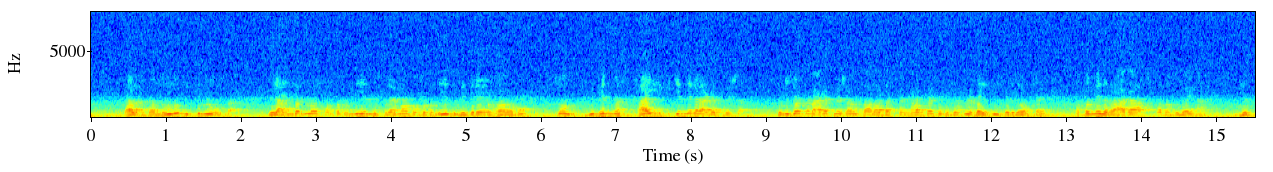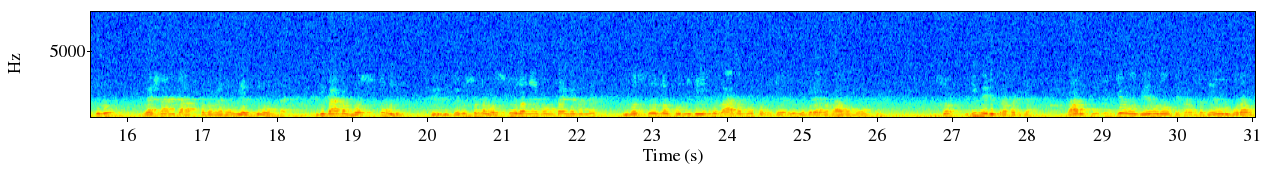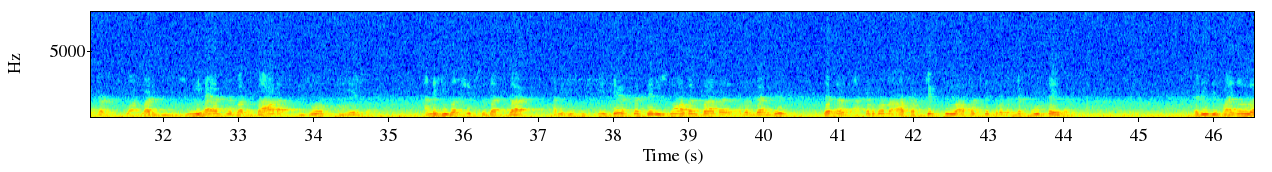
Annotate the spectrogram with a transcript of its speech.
వాళ్ళకి బంధువులు మిత్రులు ఉంటారు. వీళ్ళందరిలో కొంతమంది ఎందుకు ప్రేమ కొంతమంది ఎందుకు వ్యతిరేక భావము. సో విభిన్న స్థాయికి చెందిన రాగద్వేషాలు. కొన్ని చోట్ల రాగద్వేషాలు చాలా దట్టంగా ఉంటాయి కొన్ని చోట్ల డైల్యూటెడ్గా ఉంటాయి. మొత్తం మీద రాగాస్పదములైన వ్యక్తులు ద్వేషానికి ఆస్పదమైన వ్యక్తులు ఉంటాయి. ఇది కాక వస్తువులు. వీరికి తెలుసున్న వస్తువులు అనేక ఉంటాయి కదండి. ఈ వస్తువుల్లో కొన్నిటి ఎందు రాగము కొన్నిటి ఎందు వ్యతిరేక భావము ఉంటుంది. సో ఇది వీడి ప్రపంచం. వారు పూజించే ఓ దేవుడు ఒకసారంత దేవుడు కూడా ఉంటాడు. వా- వాడికి he has one god of his own creation and he worships that god and he he says that there is no other god other than this then అక్కడితో ఆ సబ్జెక్టు అసత్య ప్రపంచం పూర్తయినది that is the final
